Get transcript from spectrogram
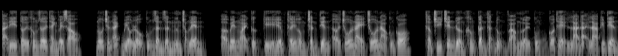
Tại đi tới không rơi thành về sau nô trấn ách biểu lộ cũng dần dần ngưng trọng lên, ở bên ngoài cực kỳ hiếm thấy hồng trần tiên ở chỗ này chỗ nào cũng có, thậm chí trên đường không cẩn thận đụng vào người cũng có thể là đại la kim tiên.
